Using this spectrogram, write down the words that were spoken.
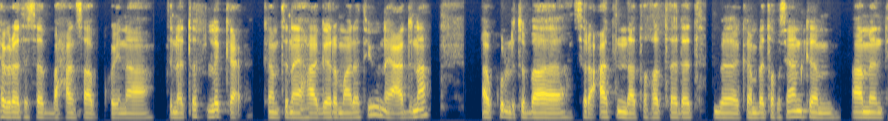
ሕብረተሰብ ብሓንሳብ ኮይና ትነጥፍ ልክዕ ከምቲ ናይ ሃገር ማለት እዩ ናይ ዓድና ኣብ ኩሉ እቲ ስርዓት እንዳተኸተለት ከም ቤተክርስትያን ከም ኣመንቲ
